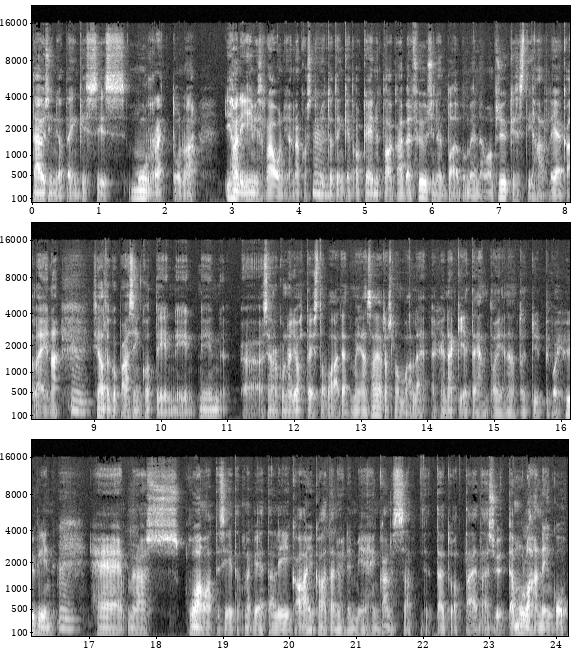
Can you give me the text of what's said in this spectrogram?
täysin jotenkin siis murrettuna, ihan ihmisrauniona, koska mm. nyt jotenkin, että okei, nyt alkaa vielä fyysinen toipuminen, mä oon psyykkisesti ihan riekaleina. Mm. Sieltä kun pääsin kotiin, niin, niin seurakunnan johtajisto vaati, että meidän sairauslomalle he näki, että eihän toi enää toi tyyppi voi hyvin. Mm. He myös huomautti siitä, että me vietään liikaa aikaa tämän yhden miehen kanssa, että täytyy ottaa etäisyyttä. Ja mullahan niin kuin,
